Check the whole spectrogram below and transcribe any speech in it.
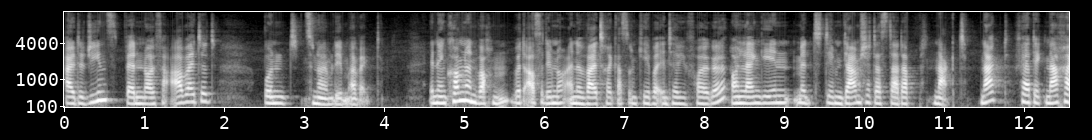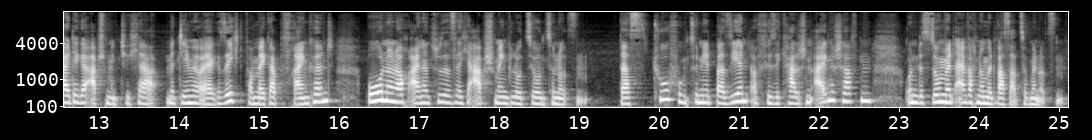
Alte Jeans werden neu verarbeitet und zu neuem Leben erweckt. In den kommenden Wochen wird außerdem noch eine weitere Gast- und Geber-Interview-Folge online gehen mit dem Darmstädter Startup Nackt. Nackt fertigt nachhaltige Abschminktücher, mit dem ihr euer Gesicht vom Make-up befreien könnt, ohne noch eine zusätzliche Abschminklotion zu nutzen. Das Tuch funktioniert basierend auf physikalischen Eigenschaften und ist somit einfach nur mit Wasser zu benutzen.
